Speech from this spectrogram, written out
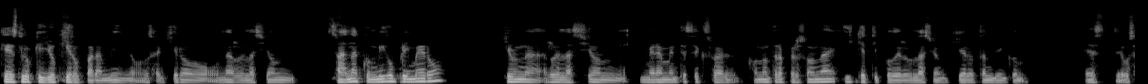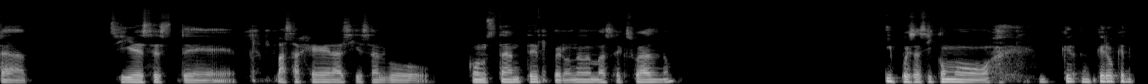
qué es lo que yo quiero para mí, ¿no? O sea, quiero una relación sana conmigo primero, quiero una relación meramente sexual con otra persona y qué tipo de relación quiero también con, este, o sea, si es este pasajera, si es algo constante, pero nada más sexual, ¿no? Y pues así como creo que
